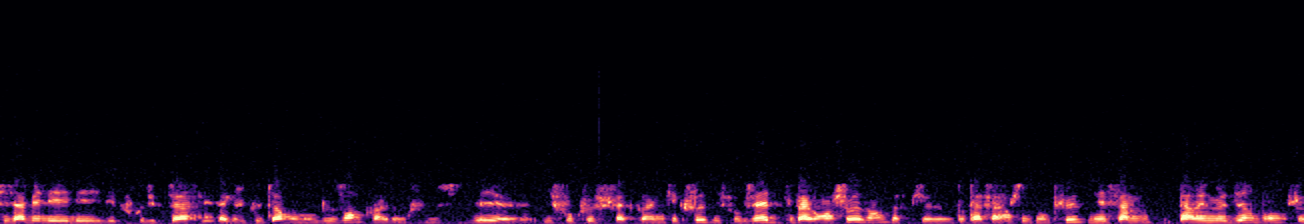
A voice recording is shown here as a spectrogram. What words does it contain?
si jamais les, les, les, producteurs, les agriculteurs en ont besoin, quoi. Donc je me suis dit, il faut que je fasse quand même quelque chose, il faut que j'aide. C'est pas grand chose, hein, parce qu'on peut pas faire grand chose non plus. Mais ça me permet de me dire, bon, je,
